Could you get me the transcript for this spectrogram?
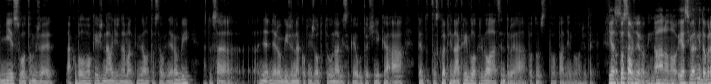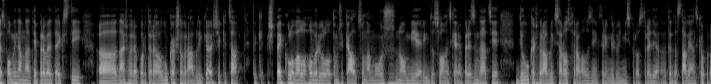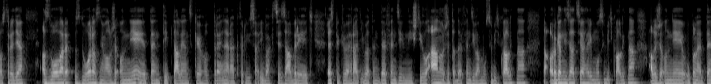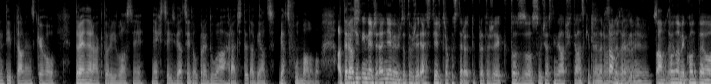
nie sú o tom, že ako bolo v hokeji, že nahodíš na mantinel, to sa už nerobí a tu sa ne, nerobí, že nakopneš loptu na vysokého útočníka a tento, to sklepne na krídlo, krídlo centru a potom z toho padne gól. Že tak ja to, si, to sa už nerobí. No. Áno, no, ja si veľmi dobre spomínam na tie prvé texty uh, nášho reportera Lukáša Vráblika, ešte keď sa tak špekulovalo, hovorilo o tom, že Kalcona možno mierí do slovenskej reprezentácie, kde Lukáš Vráblik sa rozprával s niektorými ľuďmi z prostredia, teda z talianského prostredia a zdôvar, zdôrazňoval, že on nie je ten typ talianského trénera, ktorý sa iba chce zavrieť, respektíve hrať iba ten defenzívny štýl. Áno, že tá defenzíva musí byť kvalitná, tá organizácia hry musí byť kvalitná, ale že on nie je úplne ten typ talianského trénera, ktorý vlastne nechce ísť viacej dopredu a hrať teda viac, viac futbalovo. A teraz... Ináč, neviem, že toto už je asi tiež trochu stereotyp, pretože kto zo súčasných najlepších talianských trénerov Samozrejme, že samozrejme. Poznáme Conteho,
